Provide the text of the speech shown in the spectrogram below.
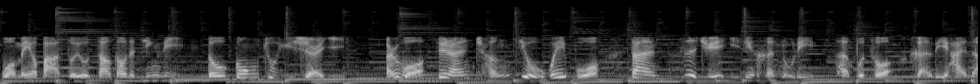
我没有把所有糟糕的经历都公诸于世而已。而我虽然成就微薄，但自觉已经很努力，很不错，很厉害呢。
